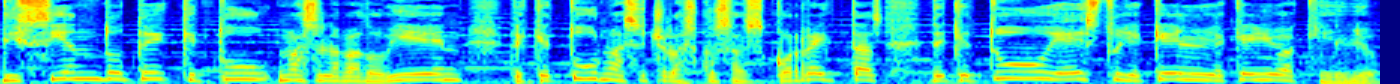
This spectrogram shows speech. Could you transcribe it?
diciéndote que tú no has lavado bien, de que tú no has hecho las cosas correctas, de que tú esto y aquello y aquello y aquello.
